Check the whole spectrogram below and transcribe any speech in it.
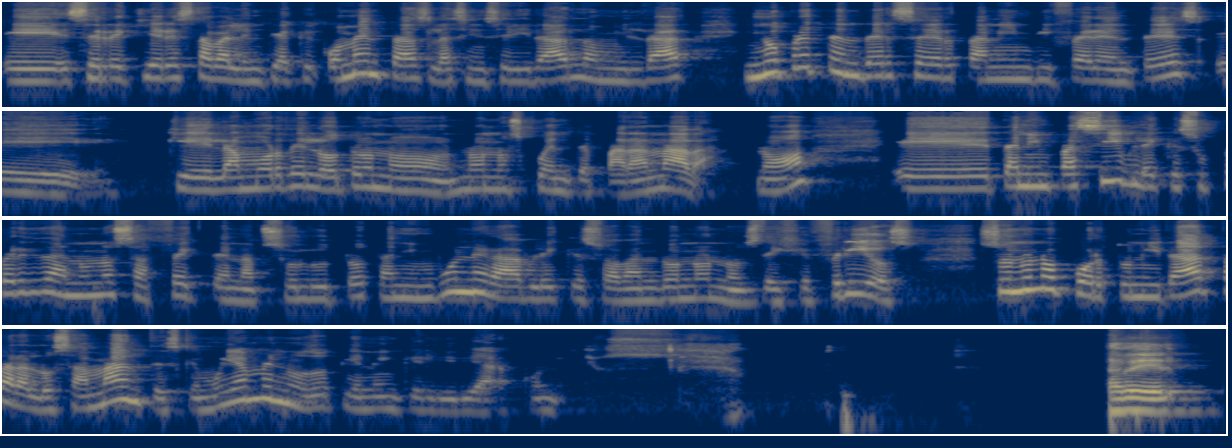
Eh, se requiere esta valentía que comentas, la sinceridad, la humildad, y no pretender ser tan indiferentes eh, que el amor del otro no, no nos cuente para nada, ¿no? Eh, tan impasible que su pérdida no nos afecte en absoluto, tan invulnerable que su abandono nos deje fríos. Son una oportunidad para los amantes que muy a menudo tienen que lidiar con ellos. A ver,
